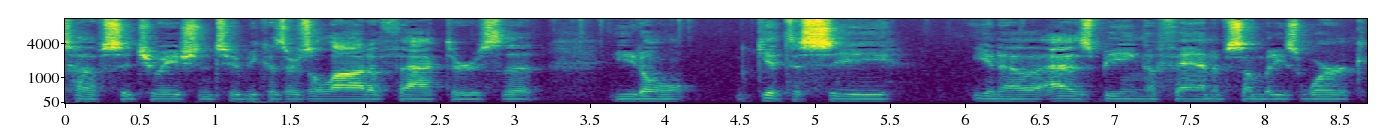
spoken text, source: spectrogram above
tough situation too because there's a lot of factors that you don't get to see, you know, as being a fan of somebody's work.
